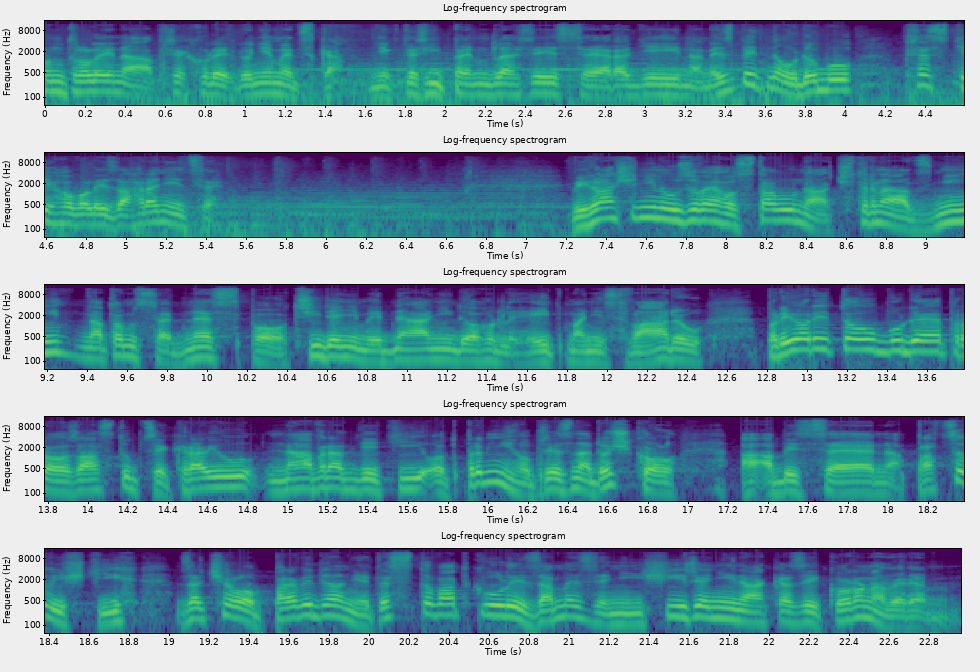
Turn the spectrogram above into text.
Kontroly na přechodech do Německa. Někteří pendleři se raději na nezbytnou dobu přestěhovali za hranice. Vyhlášení nouzového stavu na 14 dní, na tom se dnes po třídenním jednání dohodli hejtmani s vládou. Prioritou bude pro zástupce krajů návrat dětí od 1. března do škol a aby se na pracovištích začalo pravidelně testovat kvůli zamezení šíření nákazy koronavirem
